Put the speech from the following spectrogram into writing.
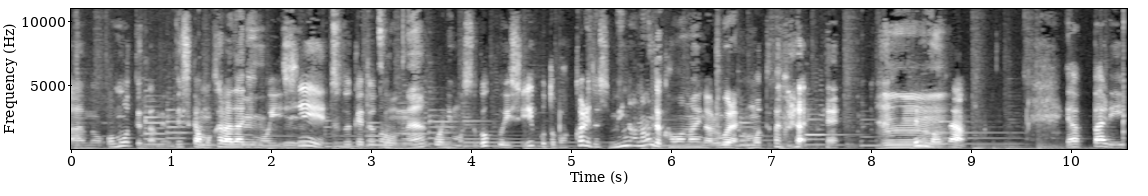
あの思ってたのよ。でしかも体にもいいし、続けて飲むそうね。こ。こにもすごくいいしいいことばっかりだしみんななんで買わないんだろうぐらいに思ってたぐらいで、うん、でもさやっぱり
